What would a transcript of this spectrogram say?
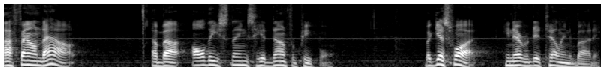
I found out about all these things he had done for people. But guess what? He never did tell anybody.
